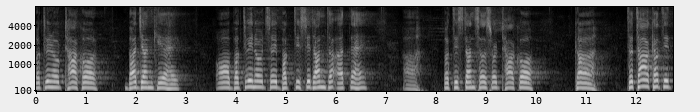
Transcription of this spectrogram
भक्ति विनोद ठाकुर भजन किया है। और भक्ति विनोद से भक्ति सिद्धांत आते हैं। भक्ति सिद्धांत सरस्वती ठाकुर का तथा कथित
